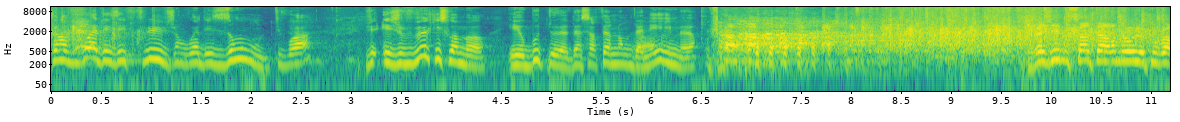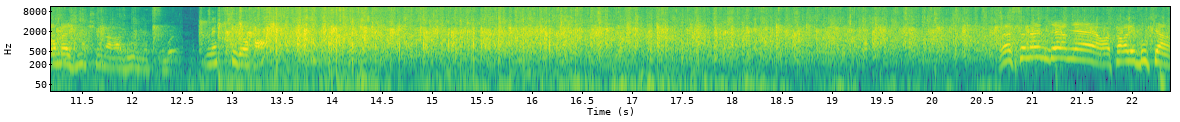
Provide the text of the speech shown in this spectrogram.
J'envoie des effluves, j'envoie des ondes, tu vois. Je- et je veux qu'il soit mort. Et au bout d'un certain nombre d'années, il meurt. Régine Saint-Arnaud, le pouvoir magique chez Marabout. Merci. Merci Laurent. La semaine dernière, on va parler bouquins.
